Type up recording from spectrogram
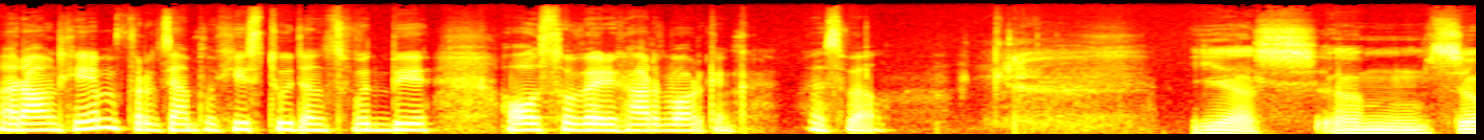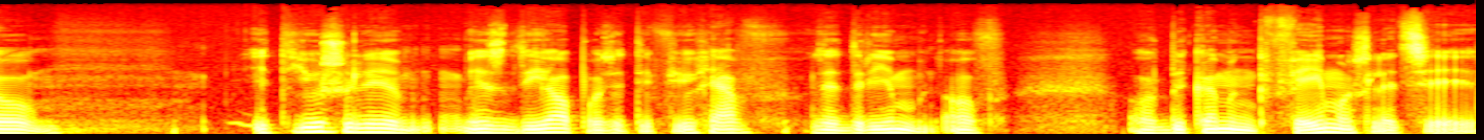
around him, for example, his students, would be also very hardworking as well. Yes. Um, so it usually mm, is the opposite. If you have the dream of of becoming famous, let's say,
